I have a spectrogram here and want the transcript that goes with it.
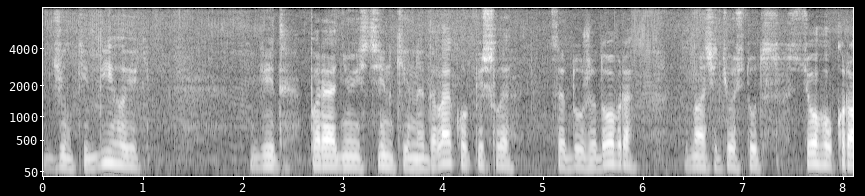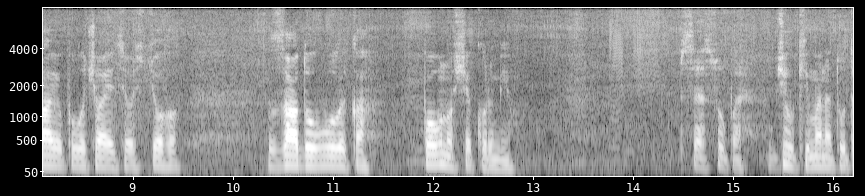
бджілки бігають. Від передньої стінки недалеко пішли. Це дуже добре. Значить, ось тут з цього краю, виходить, ось цього ззаду вулика повно ще кормів. Все супер. Бджілки в мене тут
